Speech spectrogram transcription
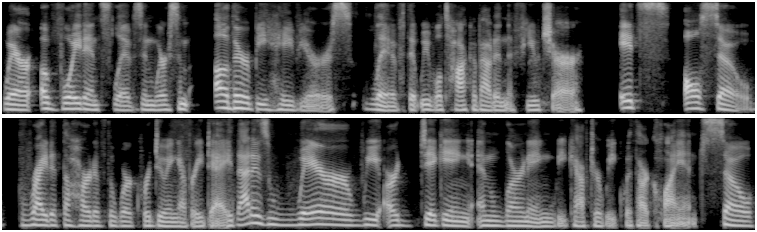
where avoidance lives and where some other behaviors live that we will talk about in the future it's also right at the heart of the work we're doing every day. That is where we are digging and learning week after week with our clients. So,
